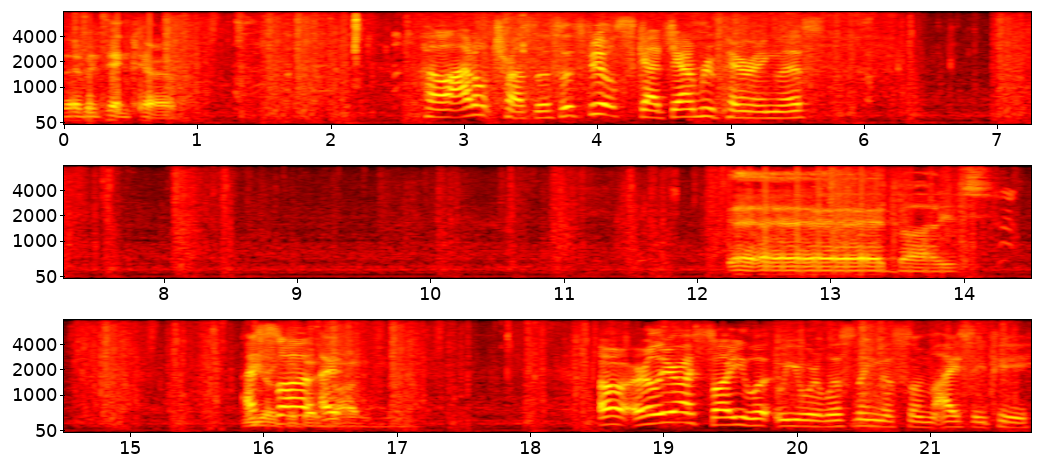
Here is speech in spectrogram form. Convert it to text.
They've been taken care of. Hell, I don't trust this. This feels sketchy. I'm repairing this. Dead bodies. I We are saw- I- bodies. Oh, earlier I saw you li you were listening to some ICP.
